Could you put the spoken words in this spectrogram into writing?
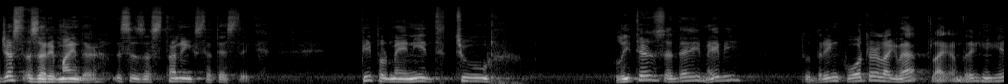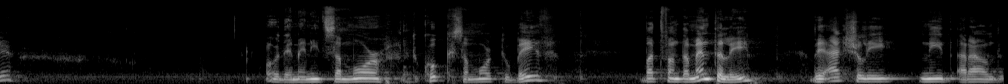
Just as a reminder, this is a stunning statistic. People may need two liters a day, maybe, to drink water like that, like I'm drinking here. Or they may need some more to cook, some more to bathe. But fundamentally, they actually need around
